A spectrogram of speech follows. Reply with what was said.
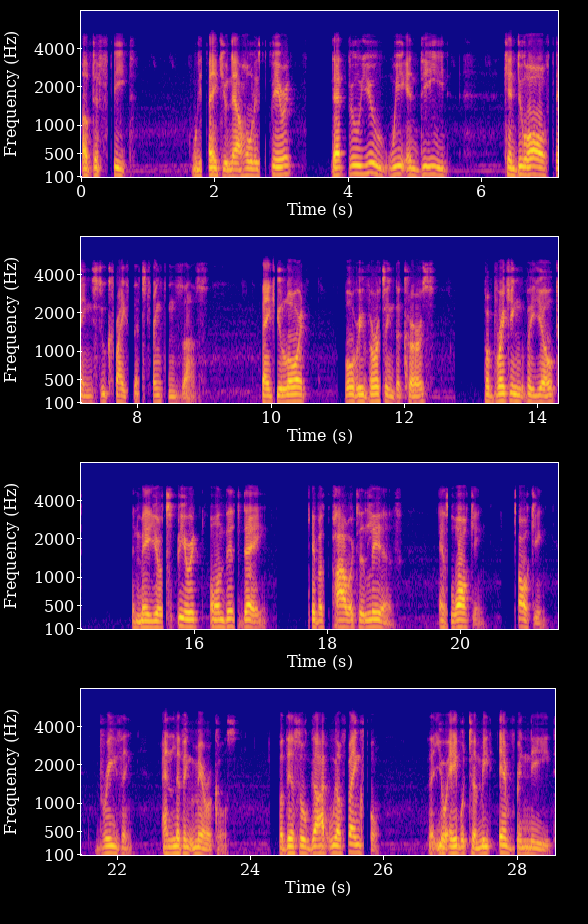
of defeat. We thank you now, Holy Spirit, that through you we indeed can do all things through Christ that strengthens us. Thank you, Lord, for reversing the curse, for breaking the yoke, and may your spirit on this day give us power to live as walking, talking, breathing, and living miracles. For this, O oh God, we are thankful that you're able to meet every need,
